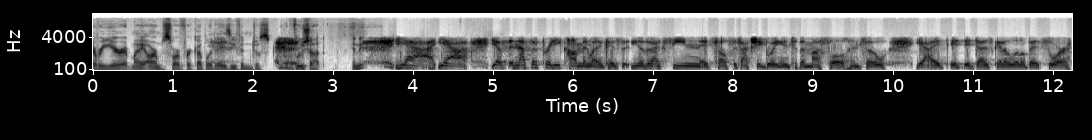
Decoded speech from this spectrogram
every year, my arm's sore for a couple of days, even just a flu shot. And it, yeah, yeah, yep, and that's a pretty common one because you know the vaccine itself is actually going into the muscle, and so yeah, it, it, it does get a little bit sore.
